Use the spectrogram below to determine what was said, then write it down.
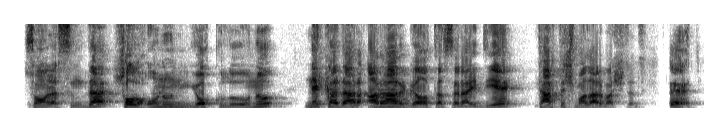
sonrasında Solo. onun yokluğunu ne kadar arar Galatasaray diye tartışmalar başladı. Evet.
